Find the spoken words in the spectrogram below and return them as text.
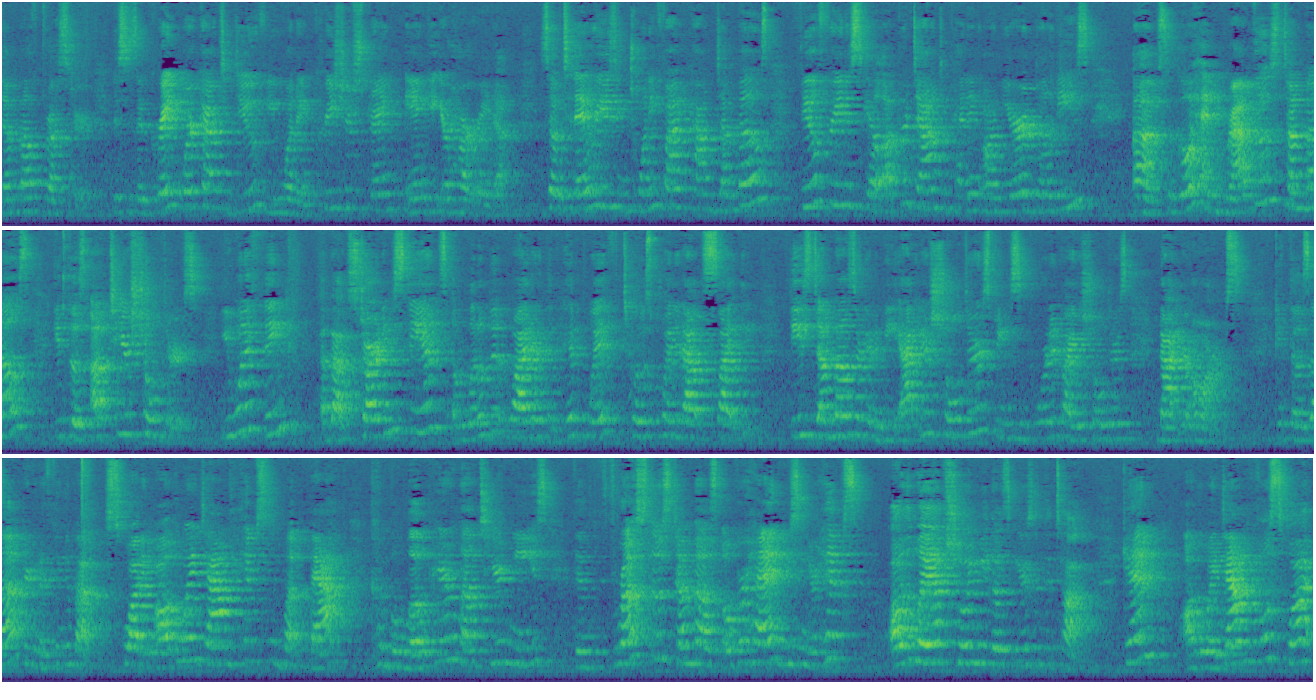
dumbbell thruster. This is a great workout to do if you want to increase your strength and get your heart rate up. So today we're using 25 pound dumbbells. Feel free to scale up or down depending on your abilities. Um, so go ahead and grab those dumbbells, get those up to your shoulders. You want to think about starting stance a little bit wider than hip width, toes pointed out slightly. These dumbbells are going to be at your shoulders, being supported by your shoulders, not your arms. Get those up. You're going to think about squatting all the way down, hips and butt back. Below parallel to your knees. Then thrust those dumbbells overhead using your hips all the way up, showing me those ears at the top. Again, all the way down, full squat.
